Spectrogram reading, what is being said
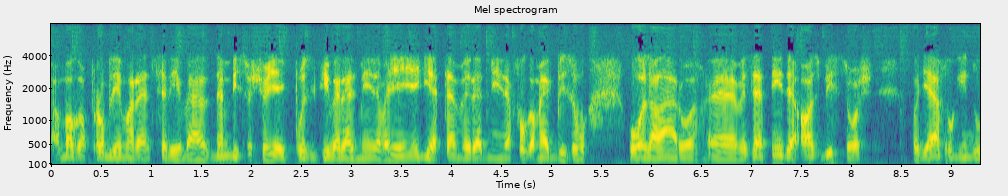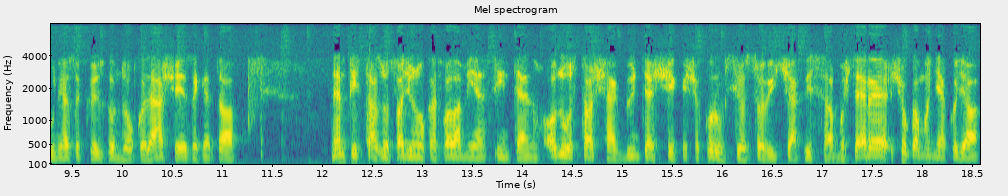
a maga probléma rendszerével nem biztos, hogy egy pozitív eredményre, vagy egy egyértelmű eredményre fog a megbízó oldaláról vezetni, de az biztos, hogy el fog indulni az a közgondolkodás, hogy ezeket a nem tisztázott vagyonokat valamilyen szinten adóztassák, büntessék, és a korrupciót szorítsák vissza. Most erre sokan mondják, hogy a,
